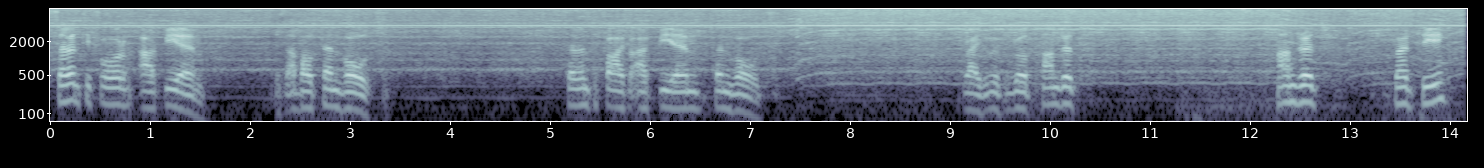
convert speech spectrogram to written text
74 rpm it's about 10 volts. 75 rpm 10 volts. Right we've got 100 130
